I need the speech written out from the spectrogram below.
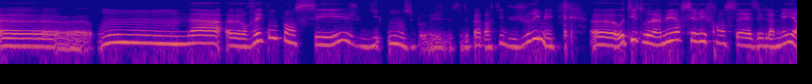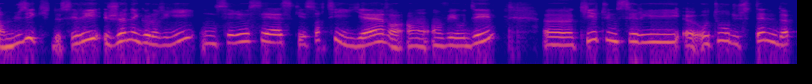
Euh, on a euh, récompensé, je dis on, je ne faisais pas partie du jury, mais euh, au titre de la meilleure série française et de la meilleure musique de série, Jeune Égolerie, une série OCS qui est sortie hier en, VOD, qui est une série autour du stand-up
